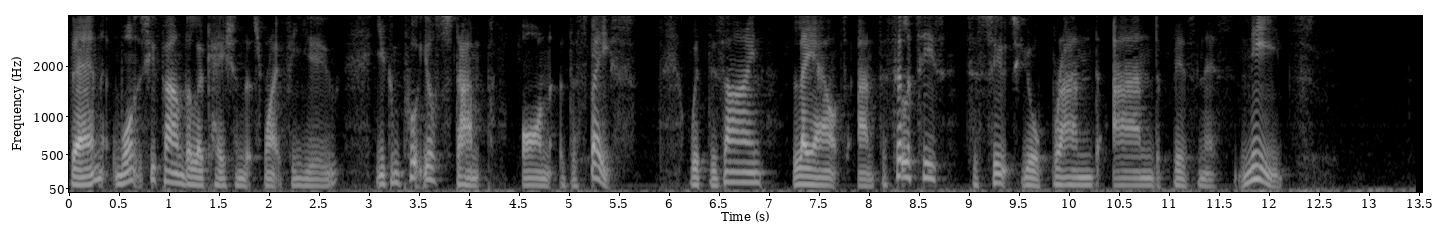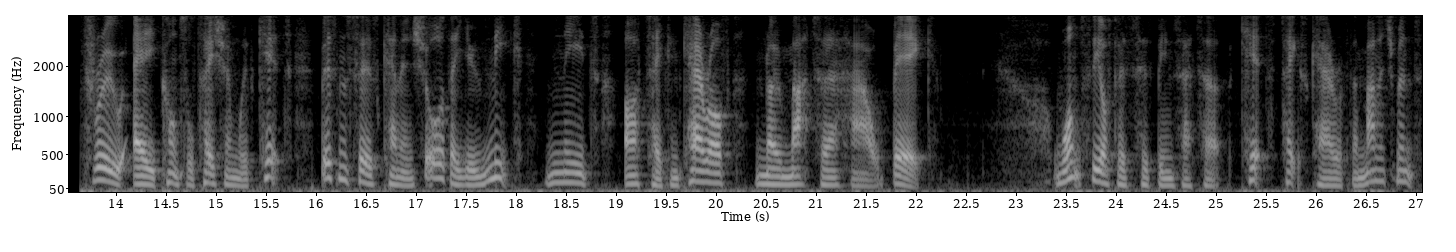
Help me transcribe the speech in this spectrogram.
Then, once you've found the location that's right for you, you can put your stamp on the space with design, layout, and facilities to suit your brand and business needs. Through a consultation with Kitt, businesses can ensure their unique needs are taken care of no matter how big. Once the office has been set up, Kitt takes care of the management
